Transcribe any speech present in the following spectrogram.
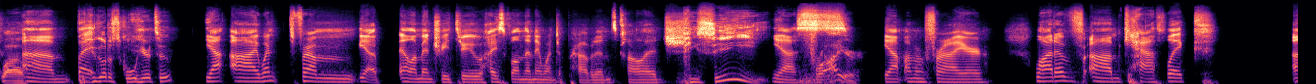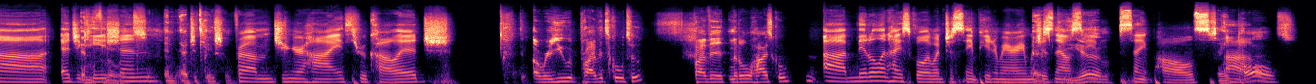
Wow. Um, but Did you go to school here too? Yeah, I went from yeah elementary through high school, and then I went to Providence College. PC. Yes, Friar. Yeah, I'm a friar. A lot of um, Catholic uh, education and education. from junior high through college. Uh, were you at private school too? Private middle high school? Uh, middle and high school, I went to St. Peter-Marian, which is now SPM. St. St. Paul's. St. Um, Paul's.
